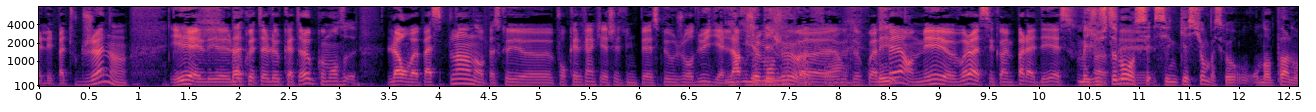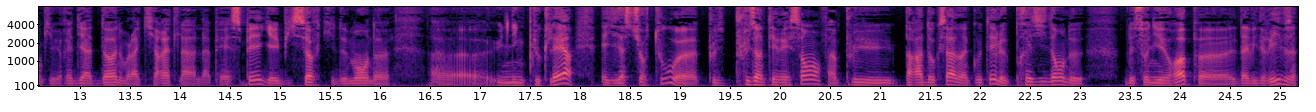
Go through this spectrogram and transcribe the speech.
elle est pas toute jeune et elle est- Bah- le, le catalogue commence là on va pas se plaindre parce que euh, pour quelqu'un qui achète une PSP aujourd'hui il y a Il y a largement de quoi, faire. de quoi Mais- faire mais euh, voilà c'est quand même pas la DS Mais Enfin, justement, c'est- une question parce qu'on on en parle. Donc il y a eu Ready Dawn, voilà, qui arrête la, la PSP. Il y a Ubisoft qui demande euh, une ligne plus claire. Et il y a surtout euh, plus, intéressant, enfin plus paradoxal d'un côté, le président de, de Sony Europe, euh, David Reeves,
